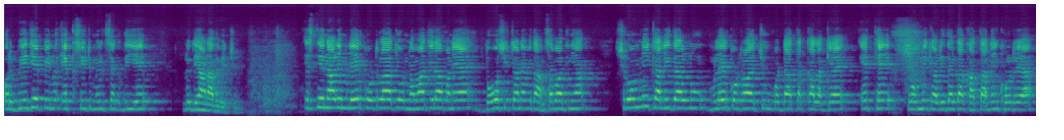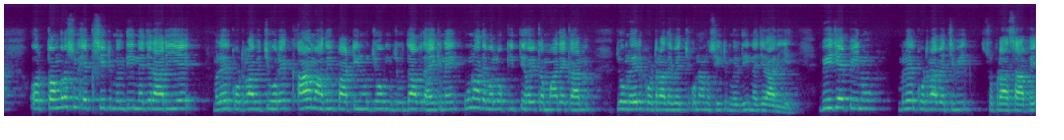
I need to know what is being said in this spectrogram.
ਔਰ ਬੀਜੇਪੀ ਨੂੰ ਇੱਕ ਸੀਟ ਮਿਲ ਸਕਦੀ ਹੈ। ਲੁਧਿਆਣਾ ਦੇ ਵਿੱਚ। ਇਸ ਦੇ ਨਾਲ ਹੀ ਮਲੇਰਕੋਟਲਾ ਜੋ ਨਵਾਂ ਜ਼ਿਲ੍ਹਾ ਬਣਿਆ ਹੈ, ਦੋ ਸੀਟਾਂ ਨੇ ਵਿਧਾਨ ਸਭਾ ਦੀਆਂ। ਸ਼੍ਰੋਮਣੀ ਅਕਾਲੀ ਦਲ ਨੂੰ ਮਲੇਰਕੋਟਲਾ 'ਚ ਵੱਡਾ ਧੱਕਾ ਲੱਗਿਆ ਹੈ। ਇੱਥੇ ਸ਼੍ਰੋਮਣੀ ਅਕਾਲੀ ਦਲ ਦਾ ਖਾਤਾ ਨਹੀਂ ਖੁੱਲ ਰਿਹਾ ਔਰ ਕਾਂਗਰਸ ਨੂੰ ਇੱਕ ਸੀਟ ਮਿਲਦੀ ਨਜ਼ਰ ਆ ਰਹੀ ਹੈ ਮਲੇਰਕੋਟਲਾ ਵਿੱਚ ਔਰ ਇੱਕ ਆਮ ਆਦਮੀ ਪਾਰਟੀ ਨੂੰ ਜੋ ਮੌਜੂਦਾ ਵਿਧਾਇਕ ਨੇ, ਉਹਨਾਂ ਦੇ ਵੱਲੋਂ ਕੀਤੇ ਹੋਏ ਕੰਮਾਂ ਦੇ ਕਾਰਨ ਜੋ ਮਲੇਰਕੋਟਲਾ ਦੇ ਵਿੱਚ ਉਹਨਾਂ ਨੂੰ ਸੀਟ ਮਿਲਦੀ ਨਜ਼ਰ ਆ ਰਹੀ ਹੈ। ਬੀਜੇਪੀ ਨੂੰ ਮਲੇਰਕੋਟਲਾ ਵਿੱਚ ਵੀ ਸੁਪਨਾ ਸਾਫ਼ ਹੈ।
